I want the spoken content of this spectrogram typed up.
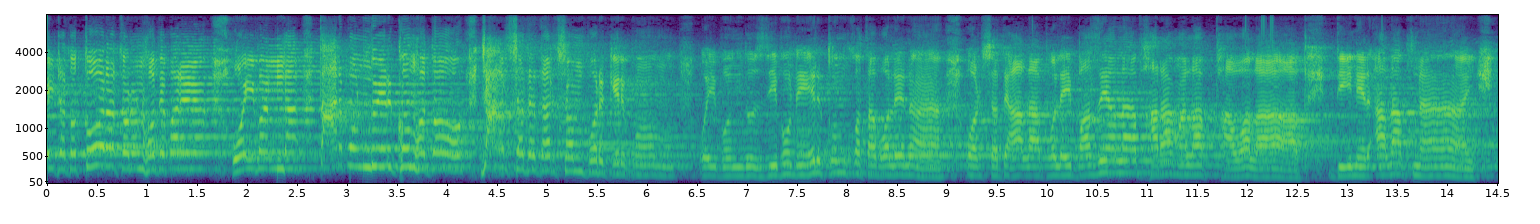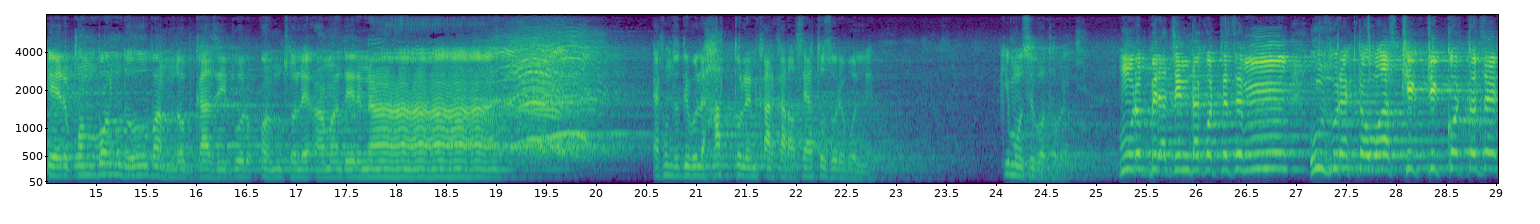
এইটা তো তোর আচরণ হতে পারে না। ওই বান্দা তার বন্ধু এরকম হতো যার সাথে তার সম্পর্ক এরকম। ওই বন্ধু জীবনে এরকম কথা বলে না ওর সাথে আলাপ হলে বাজে আলাপ হারাম আলাপ ফাও আলাপ দিনের আলাপ নাই। এরকম বন্ধু বান্ধব গাজীপুর অঞ্চলে আমাদের না এখন যদি বলে হাত তোলেন কার কার আছে এত জোরে বললেন। কি মুসিবত হবে? মুরব্বীরা চিন্তা করতেছে "হুম, হুজুর একটা ওয়াজ ঠিক ঠিক করতেছে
